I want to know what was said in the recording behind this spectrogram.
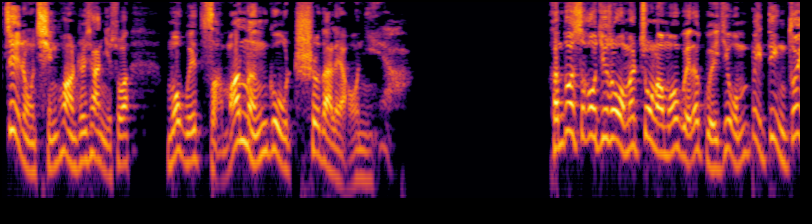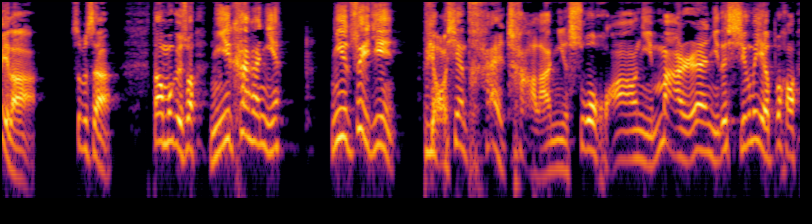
这种情况之下，你说魔鬼怎么能够吃得了你呀？很多时候就是我们中了魔鬼的诡计，我们被定罪了，是不是？当魔鬼说：“你看看你，你最近表现太差了，你说谎，你骂人，你的行为也不好，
